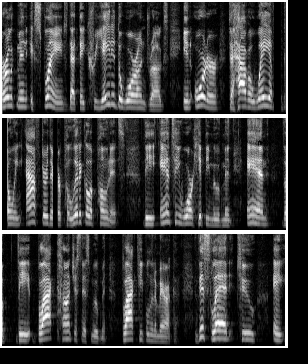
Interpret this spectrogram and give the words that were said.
Ehrlichman explains that they created the war on drugs in order to have a way of going after their political opponents, the anti war hippie movement and the, the black consciousness movement, black people in America. This led to a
